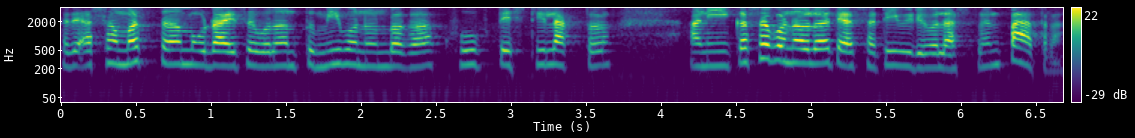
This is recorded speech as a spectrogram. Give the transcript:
तरी असं मस्त मुगडाळीचं वरण तुम्ही बनवून बघा खूप टेस्टी लागतं. आणि कसं बनवलं त्यासाठी व्हिडिओ लास्टपर्यंत पाहत राहा.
